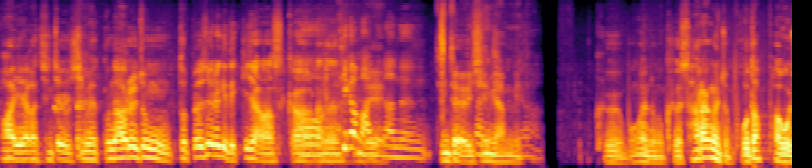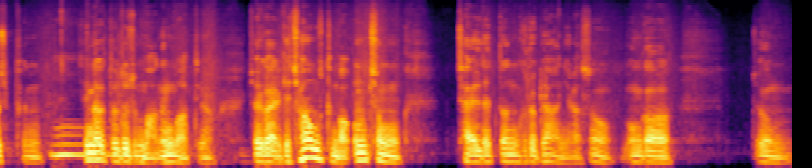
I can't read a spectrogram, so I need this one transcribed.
아 얘가 진짜 열심히 했구나를 좀 더 뼈저리게 느끼지 어, 않았을까라는 티가 많이 네. 나는. 진짜 열심히 합니다. 그 뭔가 좀 그 사랑을 좀 보답하고 싶은 생각들도 좀 많은 것 같아요. 저희가 이렇게 처음부터 막 엄청 잘 됐던 그룹이 아니라서 뭔가 좀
